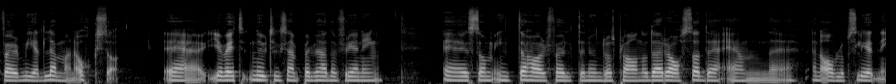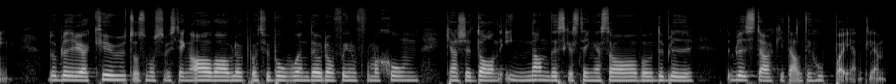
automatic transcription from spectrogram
för medlemmarna också. Eh, jag vet nu till exempel, vi hade en förening eh, som inte har följt en underhållsplan och där rasade en, eh, en avloppsledning. Då blir det akut och så måste vi stänga av avloppet för boende och de får information kanske dagen innan det ska stängas av och det blir, det blir stökigt alltihopa egentligen.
